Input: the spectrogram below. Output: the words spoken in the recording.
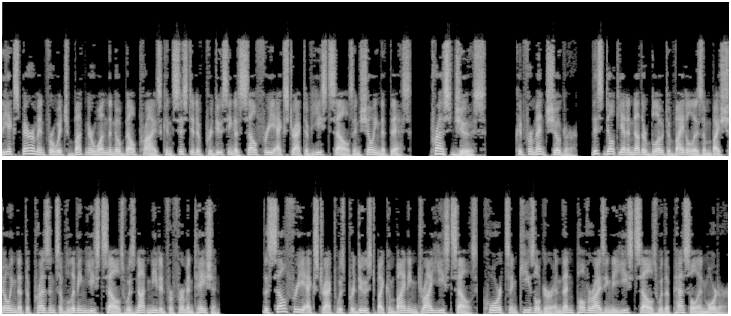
The experiment for which Buchner won the Nobel Prize consisted of producing a cell-free extract of yeast cells and showing that this «press juice» could ferment sugar. This dealt yet another blow to vitalism by showing that the presence of living yeast cells was not needed for fermentation. The cell-free extract was produced by combining dry yeast cells, quartz and kieselguhr and then pulverizing the yeast cells with a pestle and mortar.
